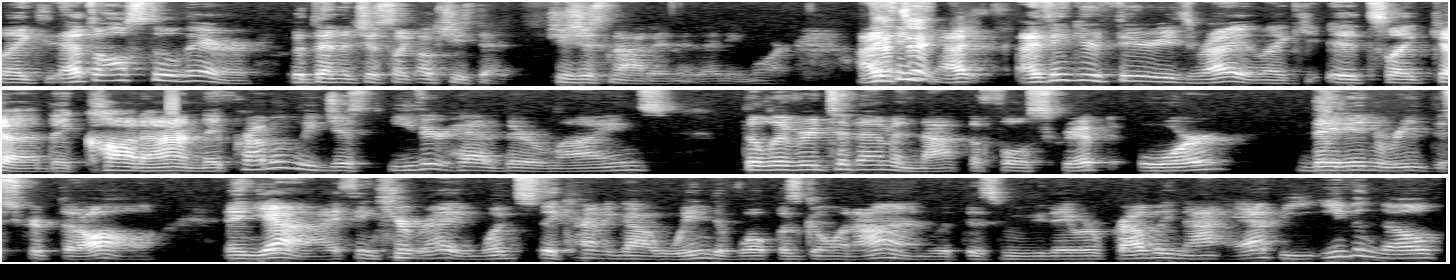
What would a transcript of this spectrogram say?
Like that's all still there, but then it's just like, oh, she's dead. She's just not in it anymore. I That's think. I, I think your theory is right. Like it's like uh, they caught on. They probably just either had their lines delivered to them and not the full script, or they didn't read the script at all. And yeah, I think you're right. Once they kind of got wind of what was going on with this movie, they were probably not happy, even though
